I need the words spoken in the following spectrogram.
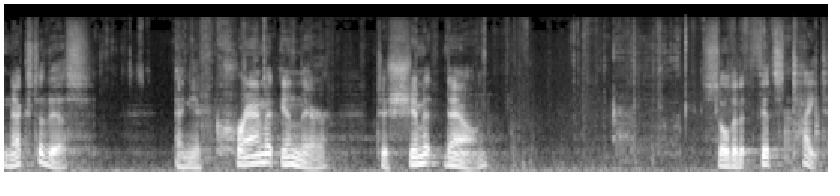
next to this, and you cram it in there to shim it down so that it fits tight.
